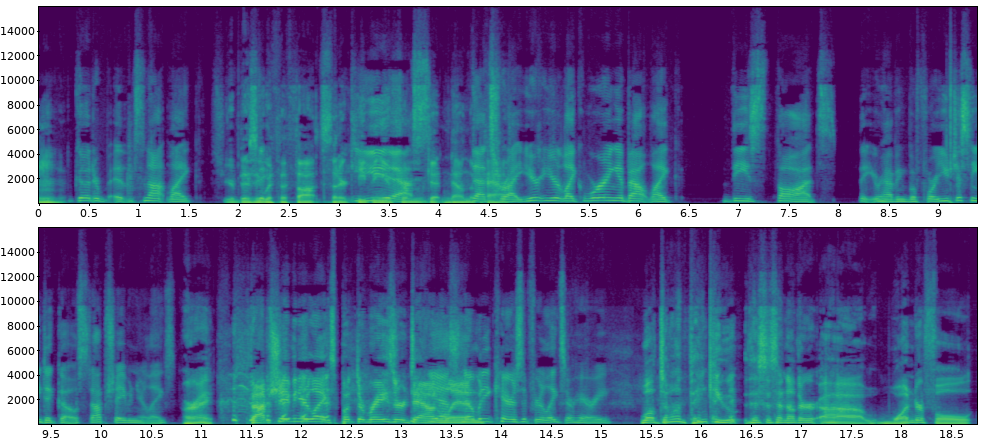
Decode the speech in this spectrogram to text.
Mm. Good or it's not like So you're busy with the thoughts that are keeping you from getting down the that's path. right. You're you're like worrying about like these thoughts that you're having before. You just need to go. Stop shaving your legs. All right. Stop shaving your legs. Put the razor down, yes, Lynn. nobody cares if your legs are hairy. Well, Dawn, thank you. this is another uh, wonderful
